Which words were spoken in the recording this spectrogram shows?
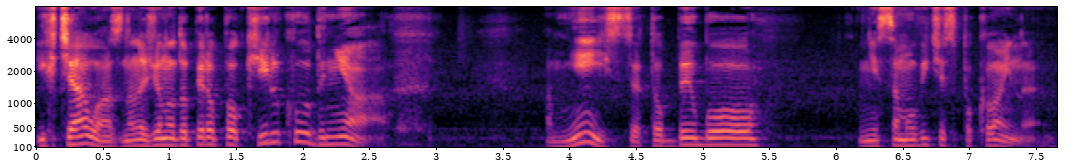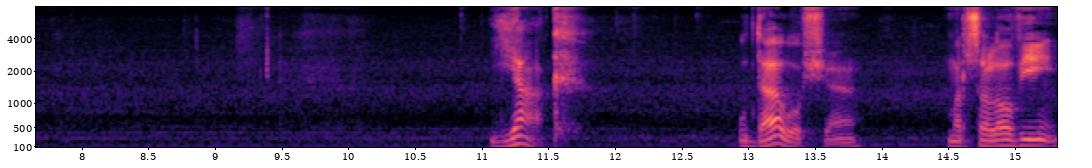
Ich ciała znaleziono dopiero po kilku dniach, a miejsce to było niesamowicie spokojne. Jak udało się marszalowi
